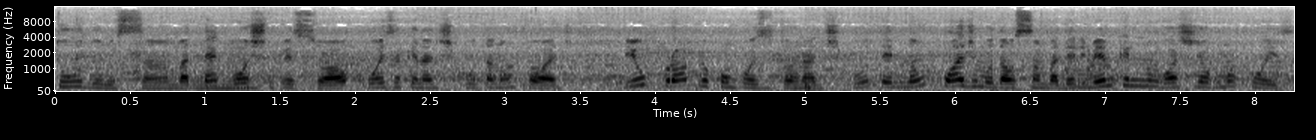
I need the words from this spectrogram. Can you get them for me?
tudo no samba, até gosto pessoal, coisa que na disputa não pode. E o próprio compositor na disputa, ele não pode mudar o samba dele, mesmo que ele não goste de alguma coisa.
